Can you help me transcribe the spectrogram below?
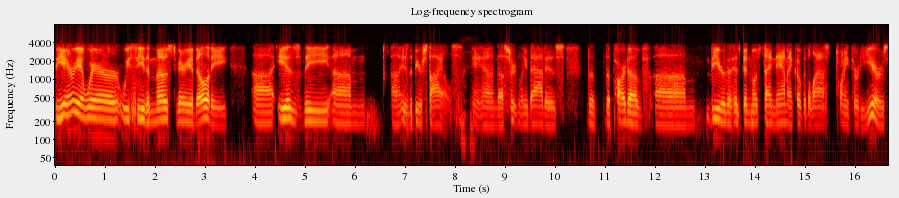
the area where we see the most variability uh, is the um, uh, is the beer styles, mm-hmm. and uh, certainly that is the the part of um, beer that has been most dynamic over the last 20, 30 years.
